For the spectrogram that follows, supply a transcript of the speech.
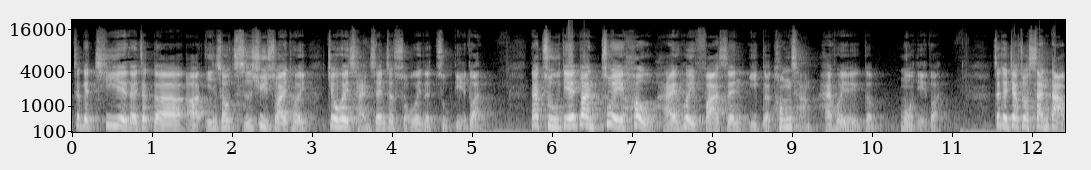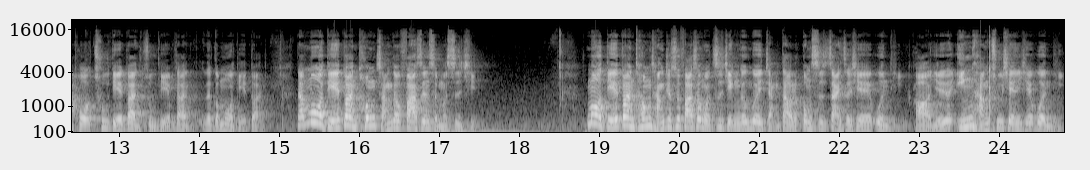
这个企业的这个呃营收持续衰退，就会产生这所谓的主跌段。那主跌段最后还会发生一个，通常还会有一个末跌段。这个叫做三大坡：初跌段、主跌段、那个末跌段。那末跌段通常都发生什么事情？末跌段通常就是发生我之前跟各位讲到了公司债这些问题啊，也就是银行出现一些问题，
